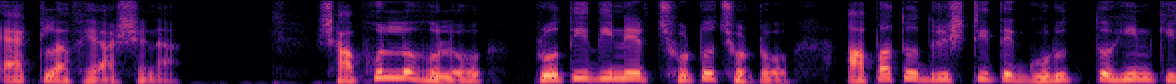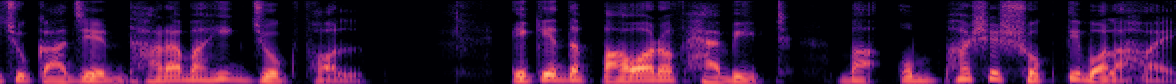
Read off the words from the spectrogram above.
এক লাফে আসে না। সাফল্য হল, প্রতিদিনের ছোট ছোট আপাতদৃষ্টিতে গুরুত্বহীন কিছু কাজের ধারাবাহিক যোগফল। একে দ্য পাওয়ার অফ হ্যাবিট বা অভ্যাসের শক্তি বলা হয়।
